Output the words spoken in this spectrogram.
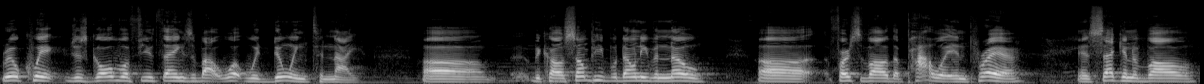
real quick, just go over a few things about what we're doing tonight. Uh, because some people don't even know, uh, first of all, the power in prayer, and second of all,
